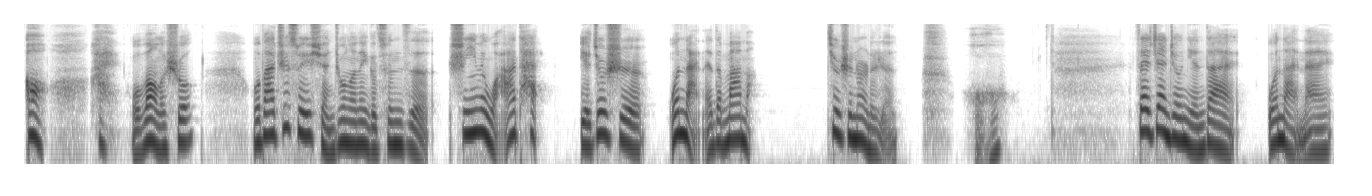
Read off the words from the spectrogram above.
哦，嗨，我忘了说，我爸之所以选中了那个村子，是因为我阿泰，也就是我奶奶的妈妈，就是那儿的人。哦，在战争年代，我奶奶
